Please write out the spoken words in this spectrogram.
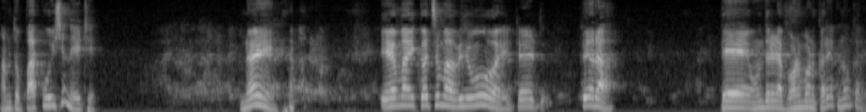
આમ તો પાકું હોય છે ને એઠે નહીં. એમાંય કચ્છમાં શું હોય? ટેટ તેરા. તે ઉંદરડા ભણભણ કરે કે ન કરે.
